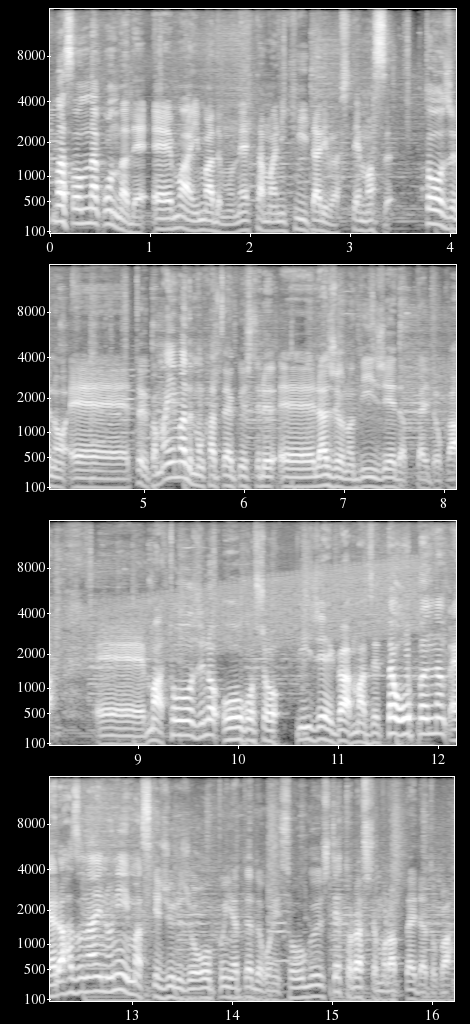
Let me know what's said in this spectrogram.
まあそんなこんなで、えー、まあ今でもねたまに聞いたりはしてます。当時の、えー、というか、まあ、今でも活躍してる、えー、ラジオの DJ だったりとか、えー、まあ、当時の大御所 DJ が、まあ、絶対オープンなんかやるはずないのに、まあ、スケジュール上オープンやってたところに遭遇して撮らせてもらったりだとか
